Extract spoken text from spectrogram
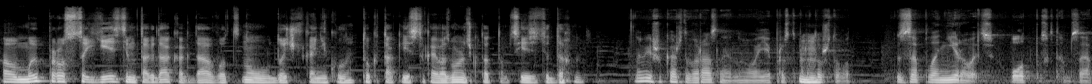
А мы просто ездим тогда, когда вот, ну, у дочки каникулы. Только так есть такая возможность куда-то там съездить, отдохнуть. Ну, видишь, у каждого разное, но я просто про то, что вот запланировать отпуск там за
